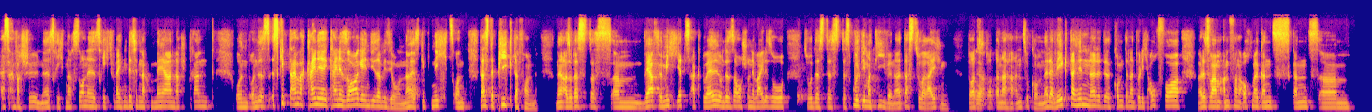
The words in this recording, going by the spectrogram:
es ist einfach schön. Ne? Es riecht nach Sonne, es riecht vielleicht ein bisschen nach Meer, nach Strand und, und es, es gibt einfach keine, keine Sorge in dieser Vision. Ne? Es gibt nichts und das ist der Peak davon. Ne? Also das, das ähm, wäre für mich jetzt aktuell und das ist auch schon eine Weile so, so das, das, das Ultimative, ne? das zu erreichen dort, ja. dort dann nachher anzukommen. Ne, der Weg dahin, ne, der, der, kommt dann natürlich auch vor. Weil das war am Anfang auch mal ganz, ganz, ähm,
